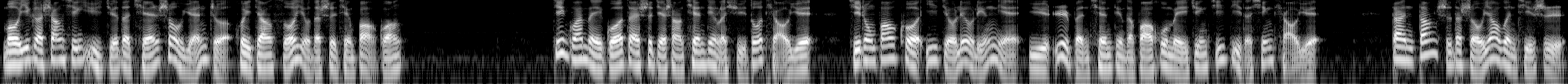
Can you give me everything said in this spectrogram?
某一个伤心欲绝的前受援者会将所有的事情曝光。尽管美国在世界上签订了许多条约，其中包括1960年与日本签订的保护美军基地的新条约，但当时的首要问题是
